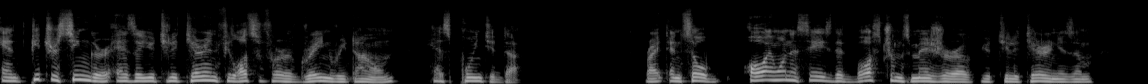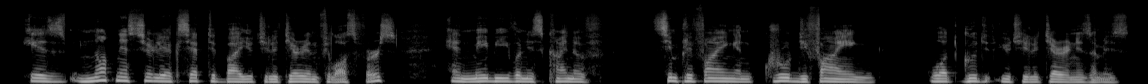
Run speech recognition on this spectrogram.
And Peter Singer, as a utilitarian philosopher of great renown, has pointed that. Right. And so all I want to say is that Bostrom's measure of utilitarianism is not necessarily accepted by utilitarian philosophers, and maybe even is kind of simplifying and crudifying what good utilitarianism is.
